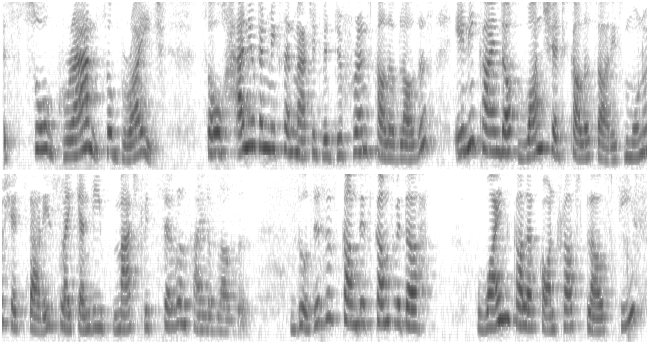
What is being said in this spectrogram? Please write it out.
It's so grand so bright. So and you can mix and match it with different color blouses any kind of one shade color saris mono shade saris like can be matched with several kind of blouses though this is come this comes with a wine color contrast blouse piece.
